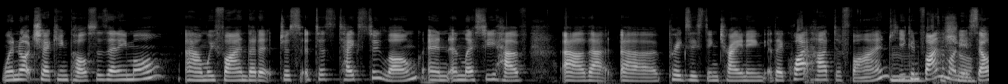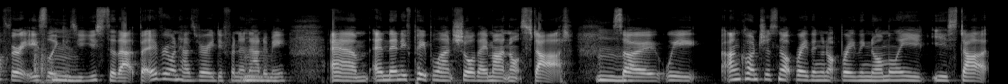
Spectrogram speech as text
We're not checking pulses anymore. Um, we find that it just it just takes too long, and unless you have uh, that uh, pre-existing training, they're quite hard to find. Mm, you can find them on sure. yourself very easily because mm. you're used to that, but everyone has very different mm. anatomy. Mm. Um, and then if people aren't sure, they might not start. Mm. So we unconscious, not breathing or not breathing normally, you, start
